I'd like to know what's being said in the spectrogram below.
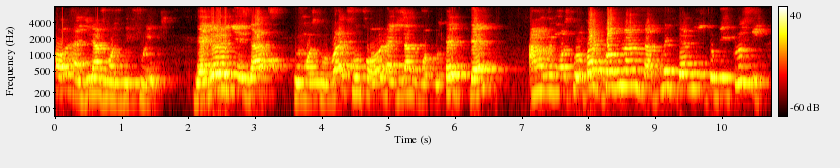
all Nigerians must be free. The ideology is that we must provide food for all Nigerians, we must protect them, and we must provide governance that makes them to be inclusive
